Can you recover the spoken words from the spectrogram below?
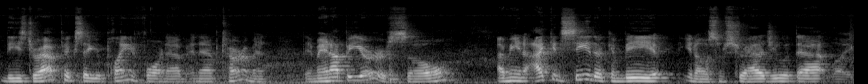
these draft picks that you're playing for in that in that tournament, they may not be yours. So I mean, I can see there can be, you know, some strategy with that. Like,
